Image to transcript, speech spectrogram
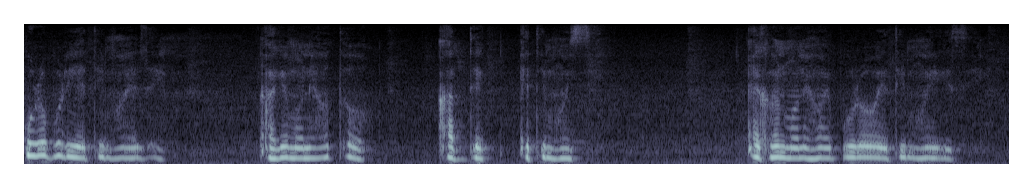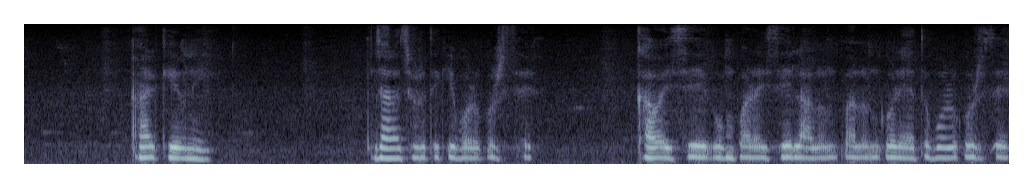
পুরোপুরি এতিম হয়ে যায়। আগে মনে হতো আর্ধেক এতিম হয়েছি এখন মনে হয় পুরো এতিম হয়ে গেছি। আর কেউ নেই। যারা ছোট থেকে বড় করছে, খাওয়াইছে, ঘুম পাড়াইছে, লালন পালন করে এত বড় করছে,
